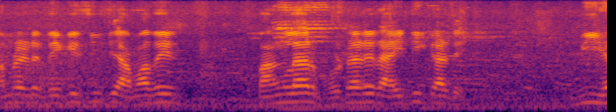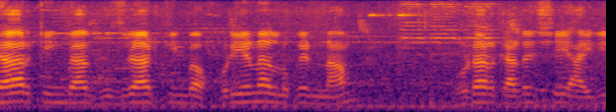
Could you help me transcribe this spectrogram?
আমরা এটা দেখেছি যে আমাদের বাংলার ভোটারের আইডি কার্ডে বিহার কিংবা গুজরাট কিংবা হরিয়ানার লোকের নাম ভোটার কার্ডের সেই আইডি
